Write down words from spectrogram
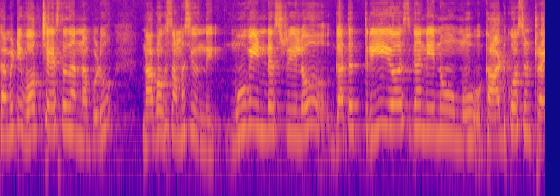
కమిటీ వర్క్ చేస్తుంది అన్నప్పుడు నాకు ఒక సమస్య ఉంది. మూవీ ఇండస్ట్రీలో గత త్రీ ఇయర్స్గా నేను మూ కార్డు కోసం ట్రై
